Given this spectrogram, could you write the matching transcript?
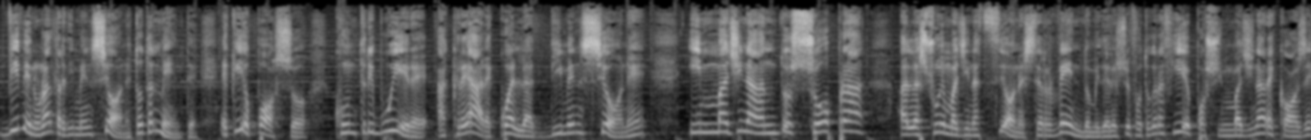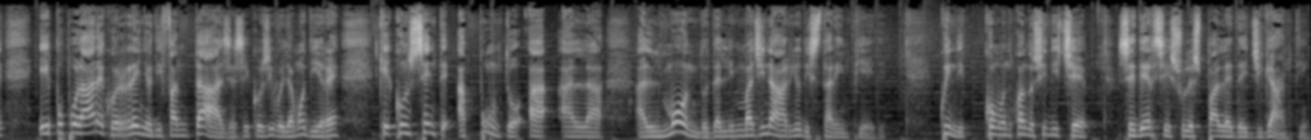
vive in un'altra dimensione totalmente e che io posso contribuire a creare quella dimensione immaginando sopra alla sua immaginazione, servendomi delle sue fotografie, posso immaginare cose e popolare quel regno di fantasia, se così vogliamo dire, che consente appunto a, alla, al mondo dell'immaginario di stare in piedi. Quindi com- quando si dice sedersi sulle spalle dei giganti,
